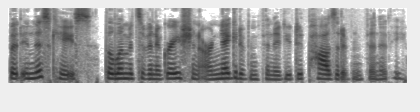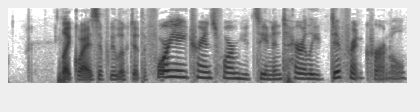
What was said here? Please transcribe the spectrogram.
but in this case, the limits of integration are negative infinity to positive infinity. Likewise, if we looked at the Fourier transform, you'd see an entirely different kernel,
